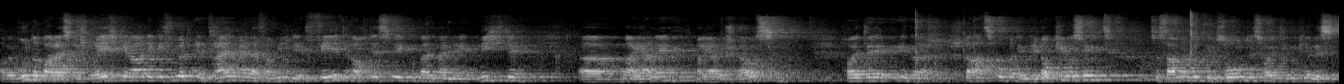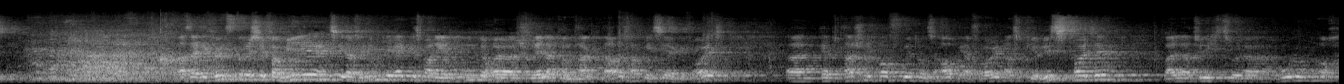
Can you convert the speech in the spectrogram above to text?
habe ein wunderbares Gespräch gerade geführt. Ein Teil meiner Familie fehlt, auch deswegen, weil meine Nichte Marianne, Marianne Strauß, heute in der Staatsoper den Pinocchio singt, zusammen mit dem Sohn des heutigen Pianisten. Also eine künstlerische Familie, es geht also indirekt, es war ein ungeheuer schneller Kontakt da, das hat mich sehr gefreut. Äh, Herr Taschnikow wird uns auch erfreuen als Pianist heute, weil natürlich zur Erholung auch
